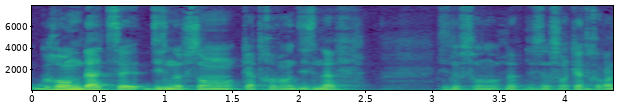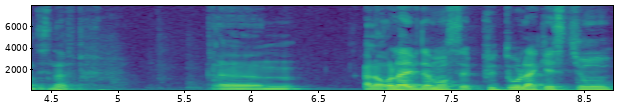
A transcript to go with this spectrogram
grande date, c'est 1999. 1999, 1999. Euh, alors là, évidemment, c'est plutôt la question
